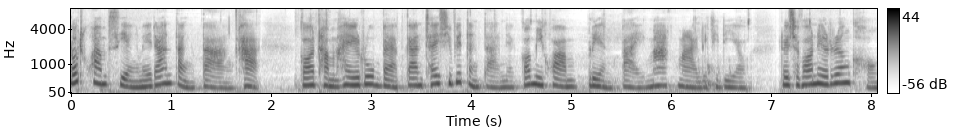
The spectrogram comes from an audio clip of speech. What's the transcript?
ลดความเสี่ยงในด้านต่างๆ ค่ะ ก็ทำให้รูปแบบการใช้ชีวิตต่างๆเนี่ยก็มีความเปลี่ยนไปมากมายเลยทีเดียว โดยเฉพาะในเรื่องของ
